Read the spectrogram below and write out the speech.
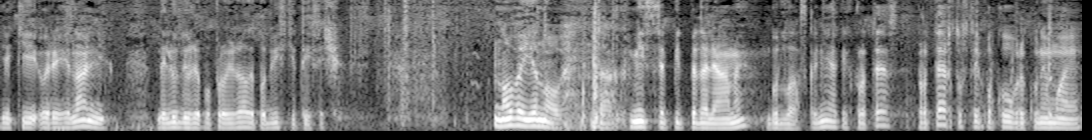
які оригінальні, де люди вже попроїжджали по 200 тисяч. Нове є нове. Так, місце під педалями, будь ласка, ніяких протертостей по коврику немає.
